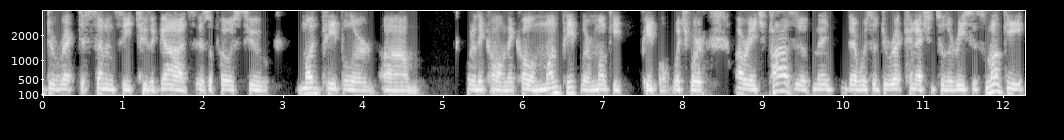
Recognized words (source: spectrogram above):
direct descendancy to the gods, as opposed to mud people or um, what do they call them? They call them mud people or monkey people, which were Rh positive, meant there was a direct connection to the rhesus monkey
